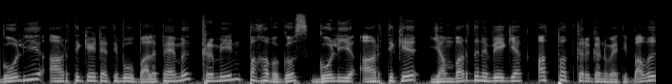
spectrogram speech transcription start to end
ගෝලිය ආර්ථිකයට ඇති වූ බලපෑම ක්‍රමයෙන් පහව ගොස් ගෝලිය ආර්ථිකය යම් වර්ධන වේගයක් අත්පත් කරගනු ඇති බව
